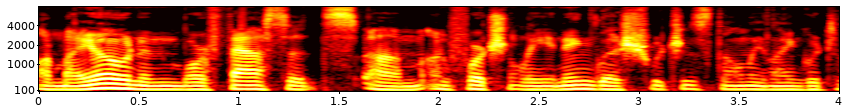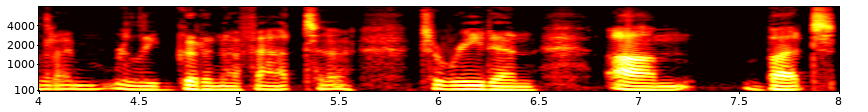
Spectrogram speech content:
on my own and more facets, um, unfortunately, in English, which is the only language that I'm really good enough at to, to read in. Um, but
